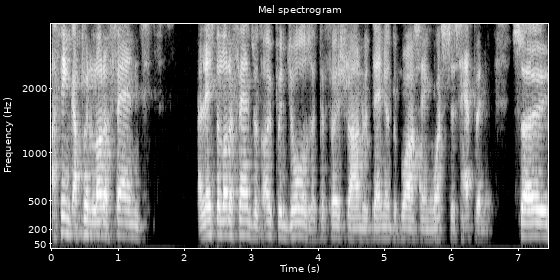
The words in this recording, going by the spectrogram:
I think I put a lot of fans. I left a lot of fans with open jaws at the first round with Daniel Dubois saying, "What's just happened?" So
